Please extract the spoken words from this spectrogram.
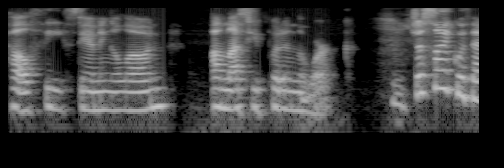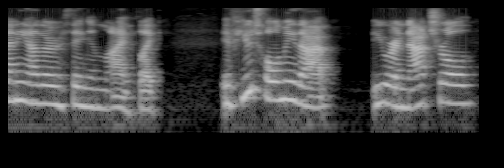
healthy standing alone unless you put in the work. Hmm. Just like with any other thing in life, like if you told me that you were a natural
